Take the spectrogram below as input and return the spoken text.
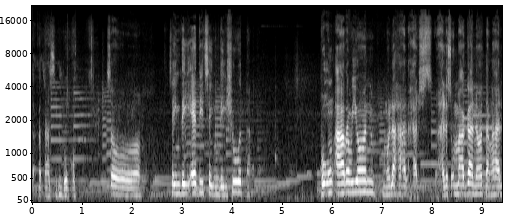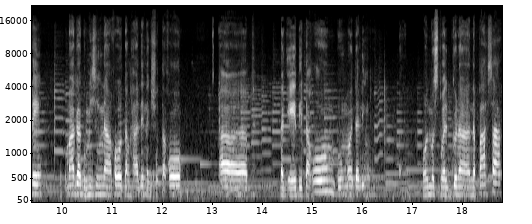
Nakataas yung buko. So, same day edit, same day shoot. Buong araw yon mula hal- halos, halos umaga, no? Tanghali. Umaga, gumising na ako. Tanghali, nag-shoot ako. At nag-edit ako. Buong madaling almost 12 ko na napasa.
